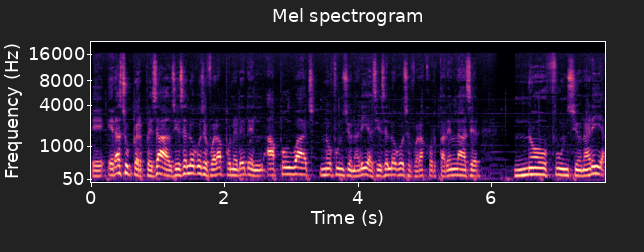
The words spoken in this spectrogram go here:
eh, era súper pesado. Si ese logo se fuera a poner en el Apple Watch, no funcionaría. Si ese logo se fuera a cortar en láser, no funcionaría.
